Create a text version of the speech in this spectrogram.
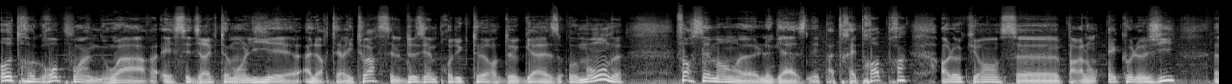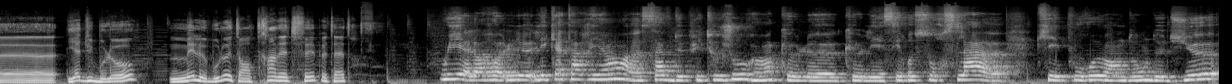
Autre gros point noir, et c'est directement lié à leur territoire, c'est le deuxième producteur de gaz au monde. Forcément, euh, le gaz n'est pas très propre. En l'occurrence, euh, parlons écologie. Il euh, y a du boulot, mais le boulot est en train d'être fait peut-être? Oui, alors les Qatariens savent depuis toujours hein, que, ces ressources-là, qui est pour eux un don de Dieu,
